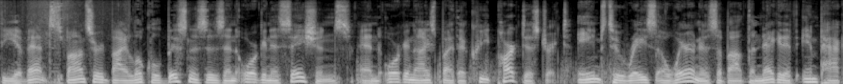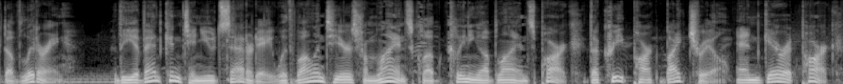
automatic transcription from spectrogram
The event, sponsored by local businesses and organizations and organized by the Crete Park District, aims to raise awareness about the negative impact of littering. The event continued Saturday with volunteers from Lions Club cleaning up Lions Park, the Crete Park Bike Trail, and Garrett Park.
